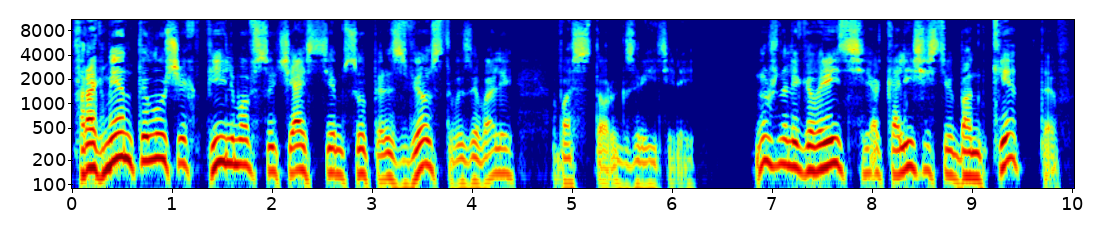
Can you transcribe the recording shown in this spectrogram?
Фрагменты лучших фильмов с участием суперзвезд вызывали восторг зрителей. Нужно ли говорить о количестве банкетов,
